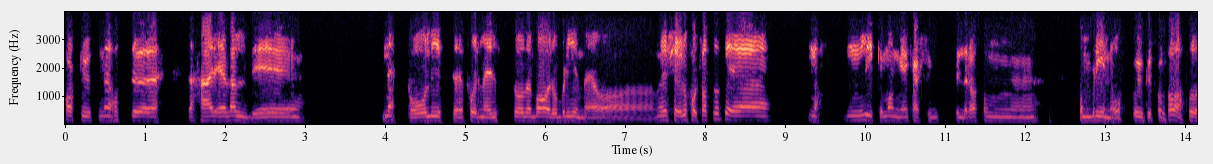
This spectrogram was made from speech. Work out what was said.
hardt ut med at uh, det her er veldig neppe og lite formelt, og det er bare å bli med. Og... Men vi ser jo fortsatt at det er nesten like mange casual-spillere som, eh, som blir med oss på ukeskolpa. Da. Så,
